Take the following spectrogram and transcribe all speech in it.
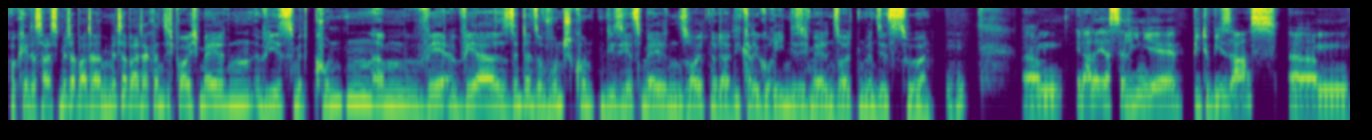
Okay, das heißt, Mitarbeiter, Mitarbeiter können sich bei euch melden. Wie ist es mit Kunden? Ähm, wer, wer sind denn so Wunschkunden, die sich jetzt melden sollten oder die Kategorien, die sich melden sollten, wenn sie jetzt zuhören? Mhm. Ähm, in allererster Linie B2B SaaS. Ähm,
